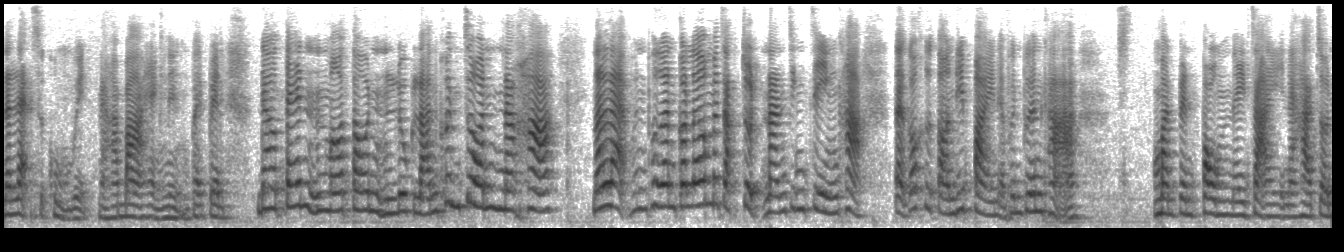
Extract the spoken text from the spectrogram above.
นั่นแหละสุขุมวิทนะคะ บาร์แห่งหนึ่งไปเป็นดาวเต้นมอต้นลูกหลานคนจนนะคะนั่นแหละเพื่อนๆก็เริ่มมาจากจุดนั้นจริง ๆ ค่ะ แต่ก็คือตอนที่ไปเนี่ยเพื่อนๆค่ะมันเป็นปมในใจนะคะ จน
